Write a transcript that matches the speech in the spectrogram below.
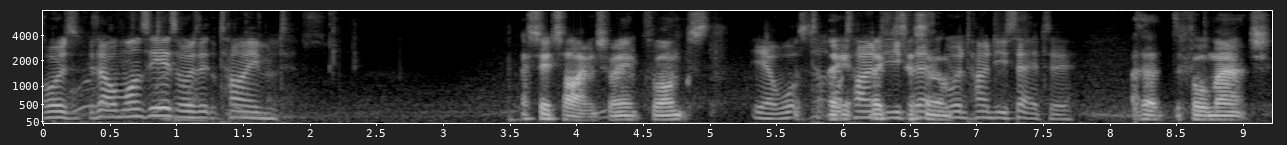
Or is, is that what Monzi is, or is it timed? I say timed, times for for once. Yeah, what, t- what it- time take do you set, what time do you set it to? I said the full match.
